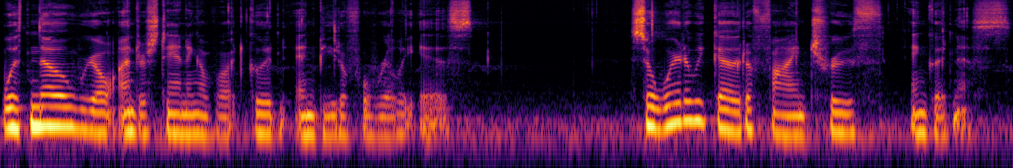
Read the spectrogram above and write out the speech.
with no real understanding of what good and beautiful really is. So, where do we go to find truth and goodness.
